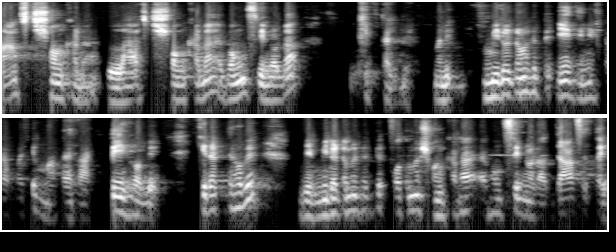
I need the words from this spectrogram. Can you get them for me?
লাস্ট সংখ্যাটা লাস্ট সংখ্যাটা এবং চিহ্নটা ঠিক থাকবে। মানে মিডল টার্মের ক্ষেত্রে এই জিনিসটা আপনাকে মাথায় রাখতেই হবে। কি রাখতে হবে? যে মিডল টার্মের ক্ষেত্রে প্রথমে সংখ্যাটা এবং চিহ্নটা যা আছে তাই।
